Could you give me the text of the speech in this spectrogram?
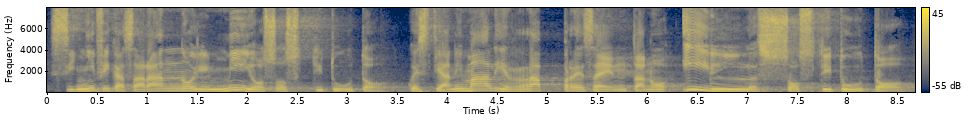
significa saranno il mio sostituto questi animali rappresentano il sostituto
